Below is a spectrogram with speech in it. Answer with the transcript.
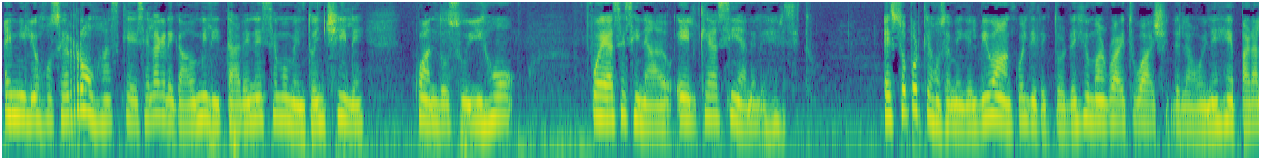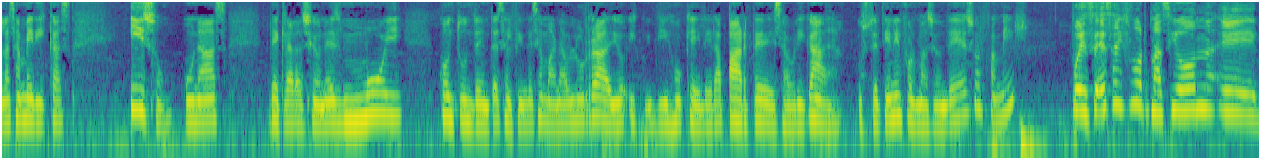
Emilio José Rojas, que es el agregado militar en este momento en Chile, cuando su hijo fue asesinado, ¿él qué hacía en el ejército? Esto porque José Miguel Vivanco, el director de Human Rights Watch de la ONG para las Américas, hizo unas declaraciones muy contundentes el fin de semana Blue Radio y dijo que él era parte de esa brigada. ¿Usted tiene información de eso, Alfamir? Pues esa información eh,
